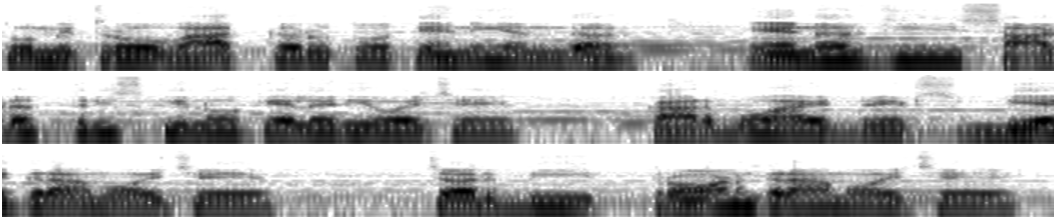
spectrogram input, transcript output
તો મિત્રો, વાત કરું તો તેની અંદર એનર્જી સાડત્રીસ કિલો કેલરી હોય છે કાર્બોહાઈડ્રેટ્સ બે ગ્રામ હોય છે, ચરબી ત્રણ ગ્રામ હોય છે,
